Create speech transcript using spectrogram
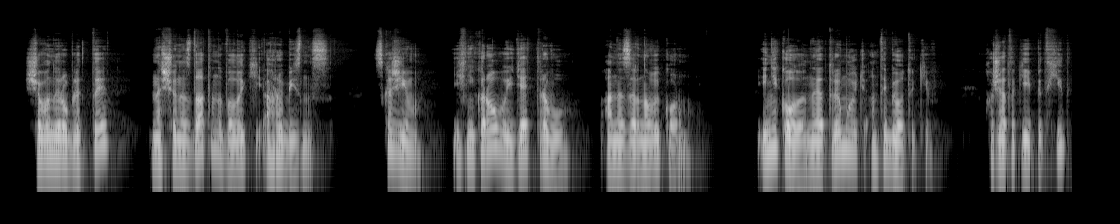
що вони роблять те, на що не здатен великий агробізнес. Скажімо, їхні корови їдять траву, а не зерновий корм, і ніколи не отримують антибіотиків, хоча такий підхід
